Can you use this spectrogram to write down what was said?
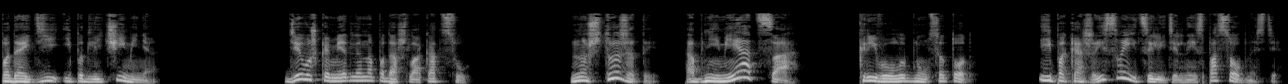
подойди и подлечи меня». Девушка медленно подошла к отцу. «Ну что же ты, обними отца!» — криво улыбнулся тот. «И покажи свои целительные способности».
